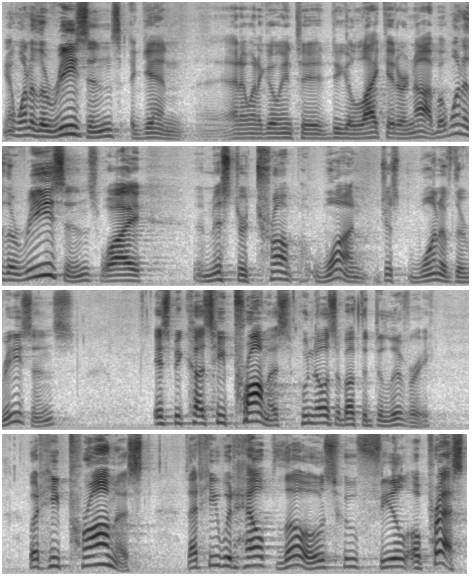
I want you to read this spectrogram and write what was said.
You know, one of the reasons, again, I don't want to go into do you like it or not, but one of the reasons why Mr. Trump won, just one of the reasons, is because he promised, who knows about the delivery, but he promised that he would help those who feel oppressed.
